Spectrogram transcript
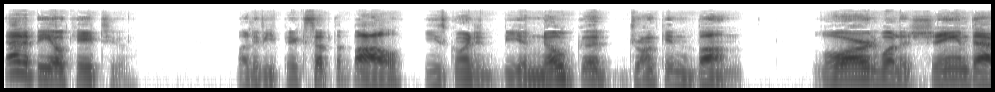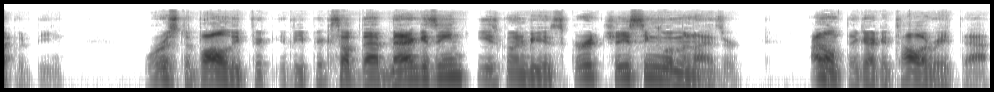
That'd be okay too. But if he picks up the bottle, he's going to be a no good drunken bum. Lord, what a shame that would be. Worst of all, if he picks up that magazine, he's going to be a skirt chasing womanizer. I don't think I could tolerate that.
